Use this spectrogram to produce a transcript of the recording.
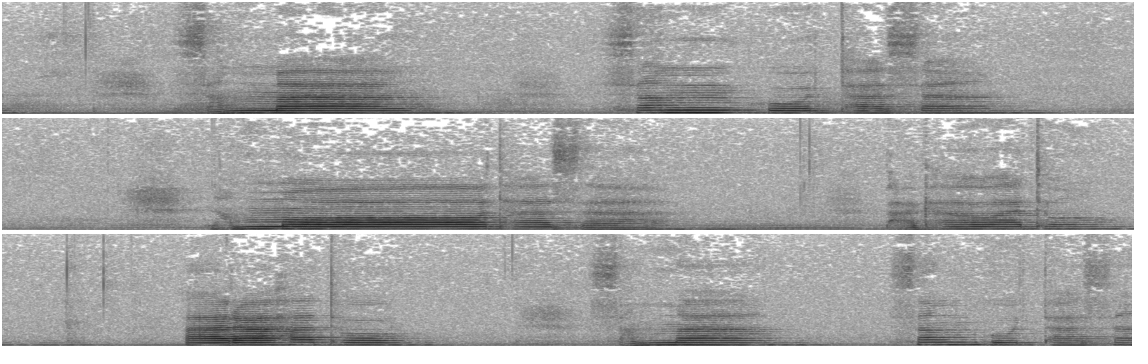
Samma Sambuddhassa Namo Tassa Bhagavato Arahato Samma Sambuddhassa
